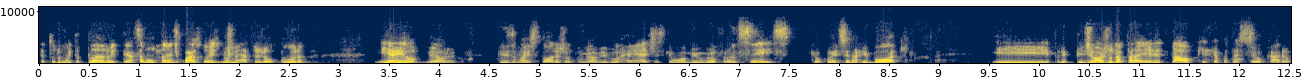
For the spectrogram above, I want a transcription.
é tudo muito plano, e tem essa montanha de quase 2 mil metros de altura, e aí eu, meu, fiz uma história junto com meu amigo Regis, que é um amigo meu francês, que eu conheci na Riboc, e falei, pedi uma ajuda para ele e tal, o que que aconteceu, cara?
